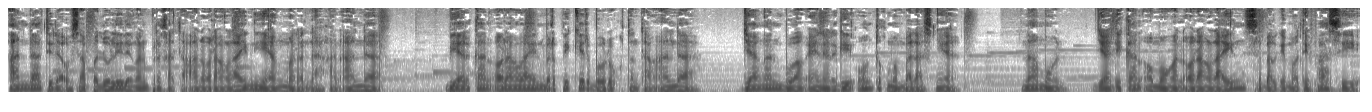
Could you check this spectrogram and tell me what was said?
Anda tidak usah peduli dengan perkataan orang lain yang merendahkan Anda. Biarkan orang lain berpikir buruk tentang Anda. Jangan buang energi untuk membalasnya. Namun, jadikan omongan orang lain sebagai motivasi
